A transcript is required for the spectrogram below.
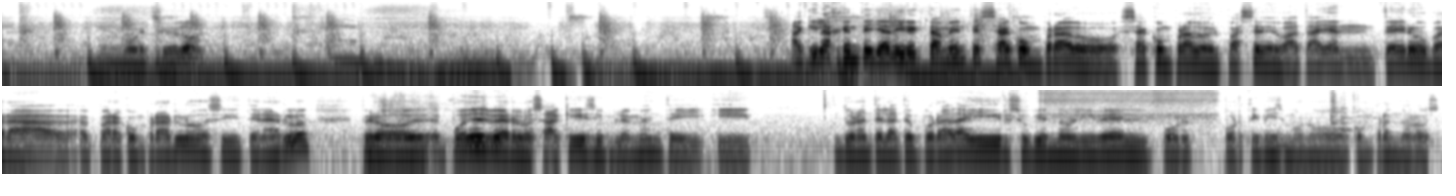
Muy chulo. Aquí la gente ya directamente se ha comprado se ha comprado el pase de batalla entero para, para comprarlos y tenerlos, pero puedes verlos aquí simplemente y, durante la temporada ir subiendo el nivel por, por, ti mismo, no comprándolos.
